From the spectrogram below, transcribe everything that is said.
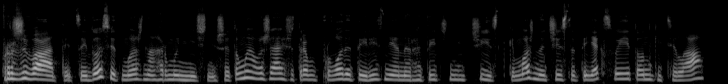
проживати цей досвід можна гармонічніше. Тому я вважаю, що треба проводити різні енергетичні чистки. Можна чистити як свої тонкі тіла,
